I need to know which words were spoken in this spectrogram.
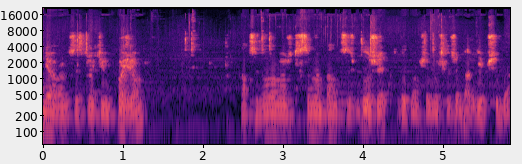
Nie mam, że sprawdził poziom. Pancerz, bo mamy już dostępny pancerz burzy, który nam się myślę, że bardziej przyda.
